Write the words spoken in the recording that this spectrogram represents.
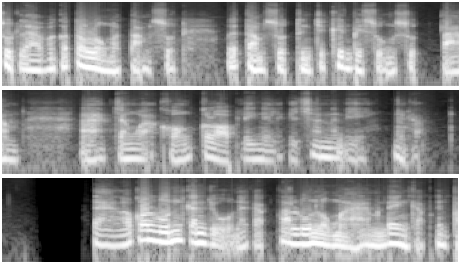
สุดแล้วมันก็ต้องลงมาต่ำสุด เมื่อต่ำสุดถึงจะขึ้นไปสูงสุดตามจังหวะของกรอบ linear regression นั่นเองนะครับ แต่เราก็ลุ้นกันอยู่นะครับ ถ้าลุ้นลงมาให้มันเด้งกลับขึ้นไป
